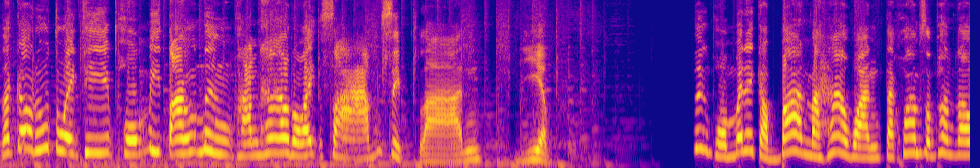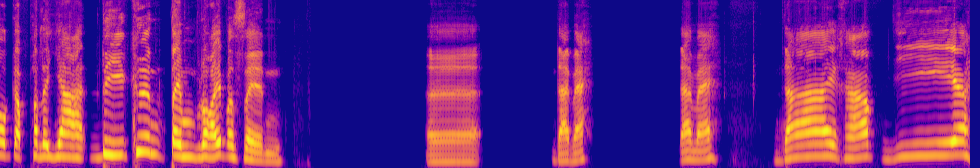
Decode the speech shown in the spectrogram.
แล้วก็รู้ตัวอีกที ผมมีตังค์1,530 ล้าน เยี่ยม งผมไม่ได้กลับบ้านมา 5 วัน แต่ความสัมพันธ์เรากับภรรยาดีขึ้นเต็มร้อยเปอร์เซ็นต์เออได้ไหมได้ไหม ได้ครับ เยี่ยม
